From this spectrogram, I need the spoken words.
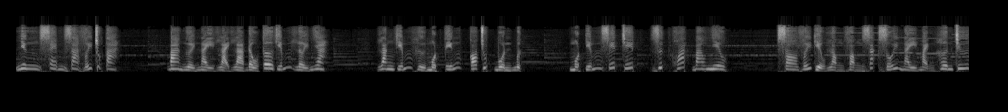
Nhưng xem ra với chúng ta. Ba người này lại là đầu cơ kiếm lời nha. Lăng kiếm hừ một tiếng có chút buồn bực. Một kiếm giết chết, dứt khoát bao nhiêu. So với kiểu lòng vòng rắc rối này mạnh hơn chứ.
